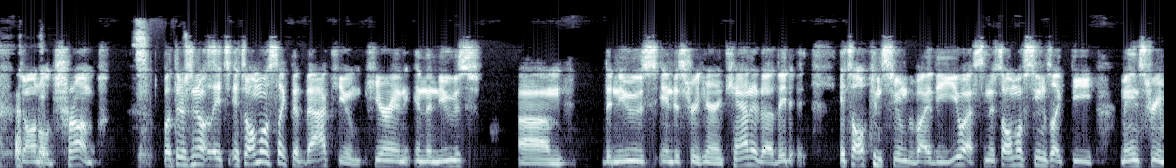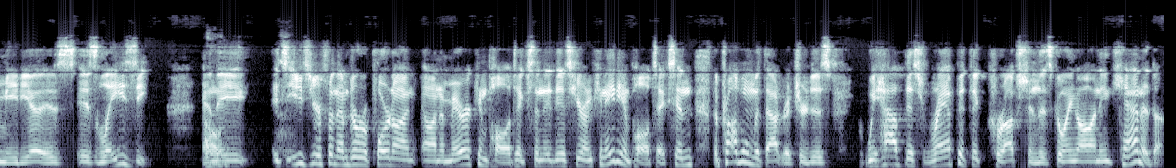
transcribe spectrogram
Donald Trump, but there's no. It's it's almost like the vacuum here in in the news. Um, the news industry here in Canada, they, it's all consumed by the U.S. and it almost seems like the mainstream media is is lazy, and oh. they it's easier for them to report on on American politics than it is here on Canadian politics. And the problem with that, Richard, is we have this rampant corruption that's going on in Canada.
